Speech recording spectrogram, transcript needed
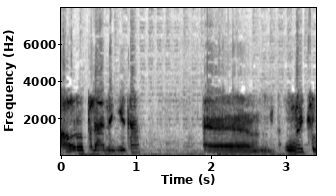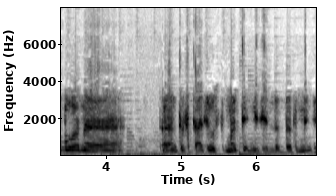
ለአውሮፕላን እይታ ምቹ በሆነ እንቅስቃሴ ውስጥ መገኘት የለበትም እንጂ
